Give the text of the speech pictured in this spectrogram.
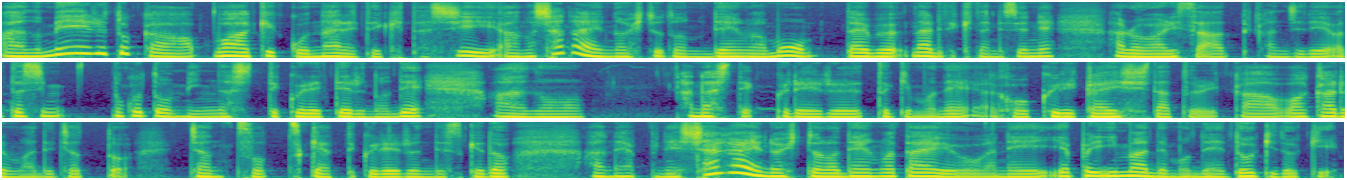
あの、メールとかは結構慣れてきたし、あの、社内の人との電話もだいぶ慣れてきたんですよね。 Hello Arisa って感じで、私のことをみんな知ってくれてるので、あの、話してくれる時もねこう繰り返したというか分かるまでちょっとちゃんと付き合ってくれるんですけどあのやっぱね社外の人の電話対応がねやっぱり今でもねドキドキ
